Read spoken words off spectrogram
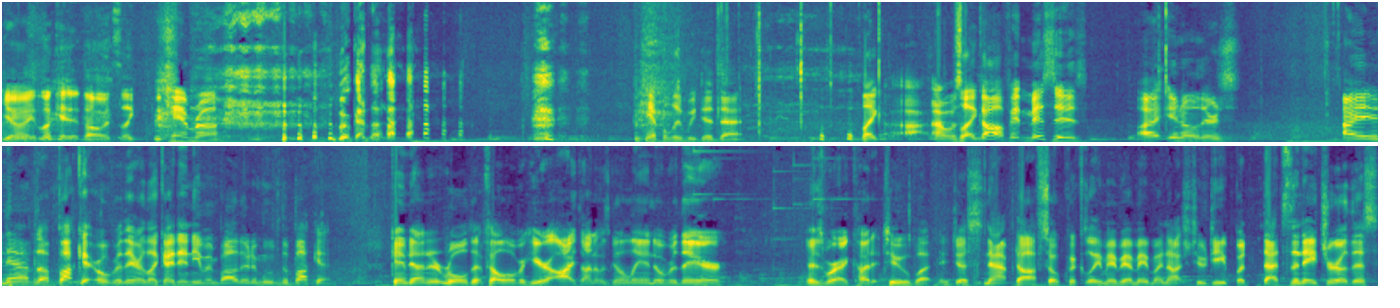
yeah, look at it though. It's like the camera. Look at that. I can't believe we did that. Like I, I was like, oh, if it misses, I you know there's. I didn't have the bucket over there. Like I didn't even bother to move the bucket. Came down and it rolled. It fell over here. I thought it was gonna land over there. Is where I cut it to, but it just snapped off so quickly. Maybe I made my notch too deep, but that's the nature of this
